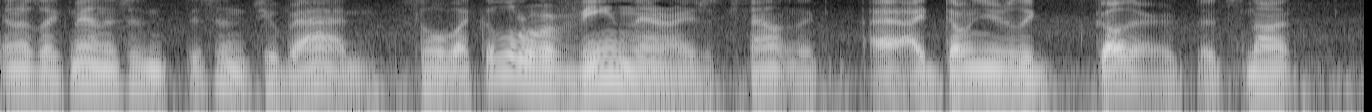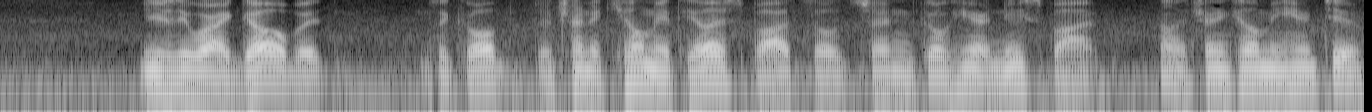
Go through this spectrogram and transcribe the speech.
And I was like, man, this isn't this isn't too bad. So like a little ravine there. I just found like I, I don't usually go there. It's not usually where I go, but it's like, oh, they're trying to kill me at the other spot, so I'll try and go here, a new spot. Oh, they're trying to kill me here too.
